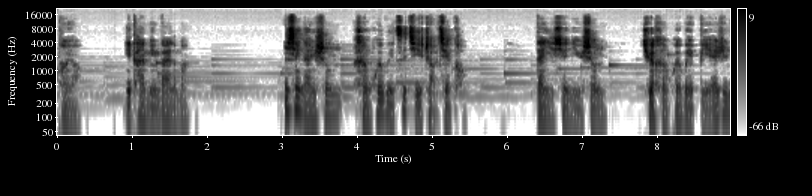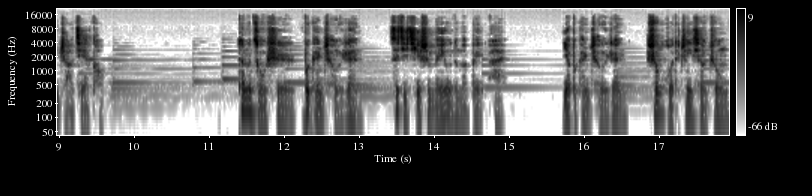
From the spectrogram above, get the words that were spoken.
朋友，你看明白了吗？一些男生很会为自己找借口，但一些女生却很会为别人找借口。他们总是不肯承认自己其实没有那么被爱，也不肯承认生活的真相中。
